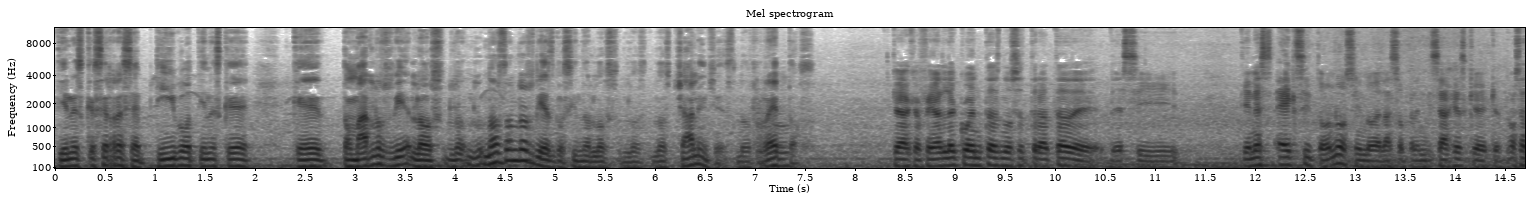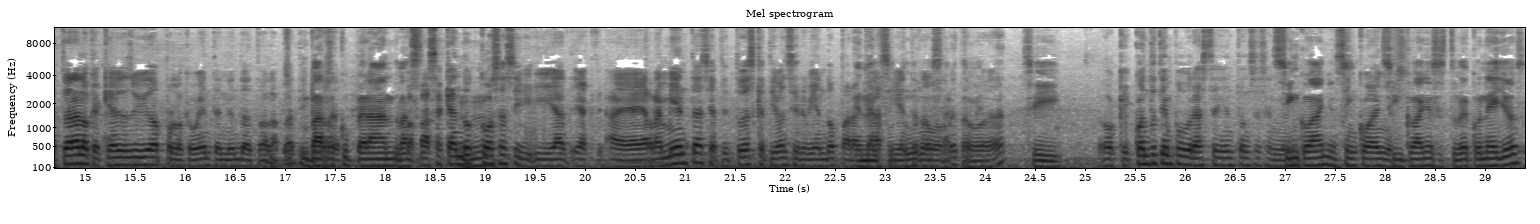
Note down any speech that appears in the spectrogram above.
Tienes que ser receptivo, tienes que, que tomar los riesgos. Los, los- no son los riesgos, sino los, los, los challenges, los retos. Que, que a final de cuentas no se trata de, de si tienes éxito, ¿no? Sino de los aprendizajes que, que- O sea, tú era lo que aquí has vivido por lo que voy entendiendo de toda la plática. Vas o sea, recuperando, va- vas, vas sacando Ujú. cosas y, y a- y a- a- herramientas y aptitudes que te iban sirviendo para en cada el siguiente futuro, nuevo reto. ¿verdad? Sí. Ok, ¿cuánto tiempo duraste ahí entonces? En el- Cinco años. Cinco años. Cinco años estuve con ellos.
